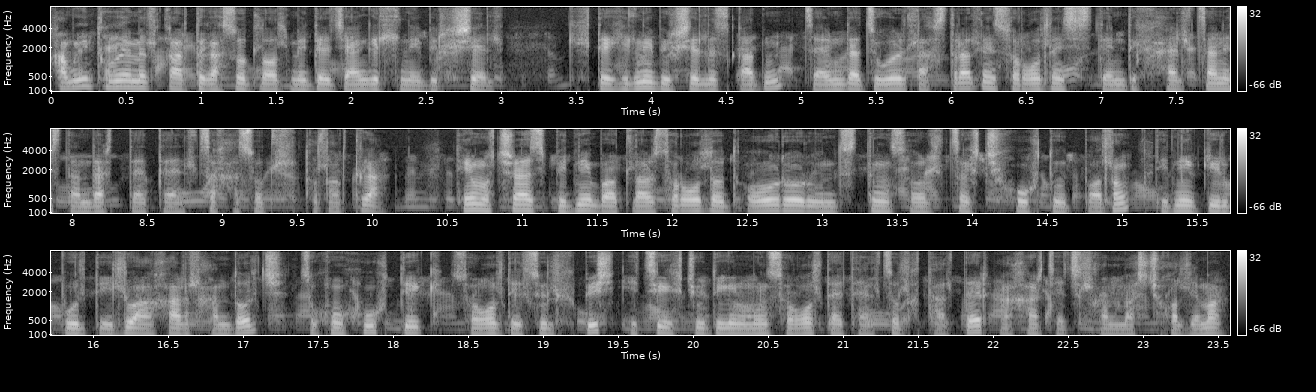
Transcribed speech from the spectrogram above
Хамгийн түгээмэл гардаг асуудал бол мэдээж англи хэлний бэрхшээл. Гэхдээ хэлний бэрхшээлээс гадна заримдаа зүгээр л Австралийн сургуулийн системд их харилцааны стандарттай танилцах асуудал тулгардаг. Тийм учраас бидний бодлоор сургуулиуд өөр өөр үндэстэн суралцагч хүүхдүүд болон тэдний гэр бүлд илүү анхаарал хандуулж зөвхөн хүүхдийг сургуульд элсүүлэх биш, эцэг эхчүүдийг мөн сургуультай танилцуулах тал дээр анхаарч ажиллах нь маш чухал юм а.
